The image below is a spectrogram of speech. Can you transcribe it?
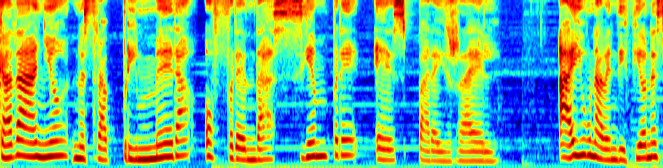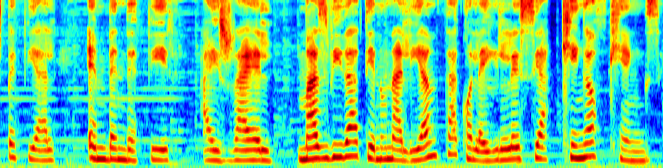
Cada año nuestra primera ofrenda siempre es para Israel. Hay una bendición especial en bendecir a Israel. Más Vida tiene una alianza con la iglesia King of Kings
